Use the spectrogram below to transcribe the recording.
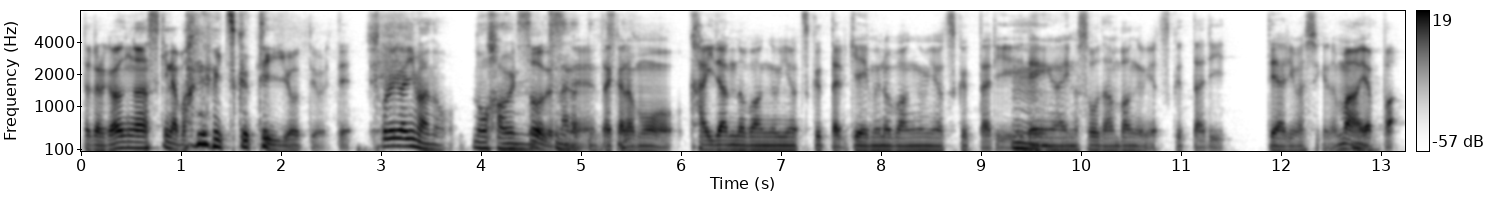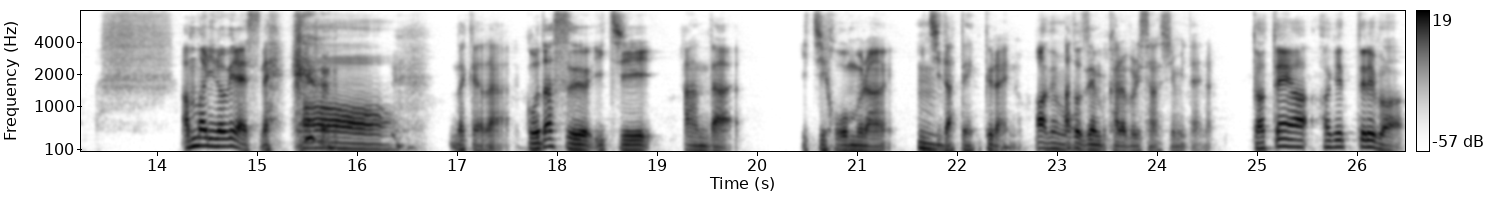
だからガンガン好きな番組作っていいよって言われて。それが今のノウハウにつ。ながってるんです、ね。だからもう怪談の番組を作ったり、ゲームの番組を作ったり、うん恋愛の相談番組を作ったりってありましたけど、まうんあやっぱ、あんまり伸びないですね。だから、5打数1アンダー、1ホームラン、うん1打点くらいの。あ、でも、あと全部空振り三振みたいな。打点上げてれば、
